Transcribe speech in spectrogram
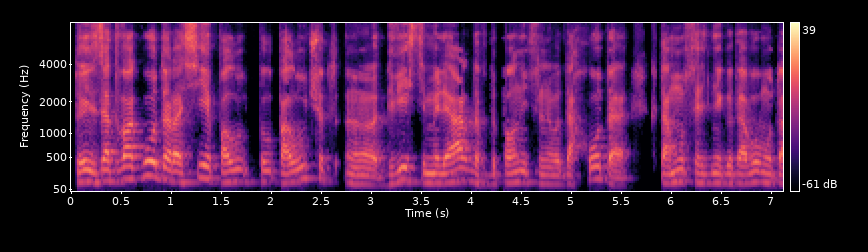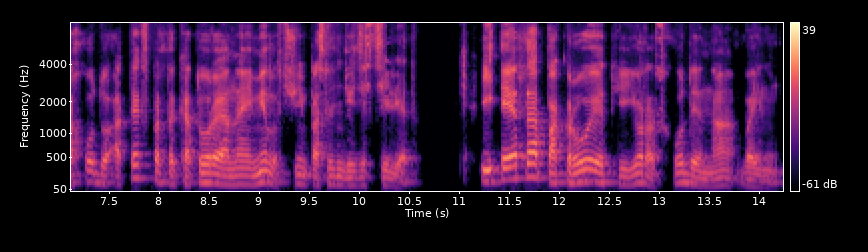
То есть за два года Россия получит 200 э, миллиардов дополнительного дохода к тому среднегодовому доходу от экспорта, который она имела в течение последних 10 лет. И это покроет ее расходы на войну.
